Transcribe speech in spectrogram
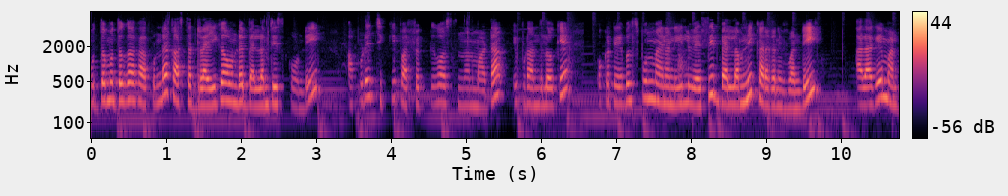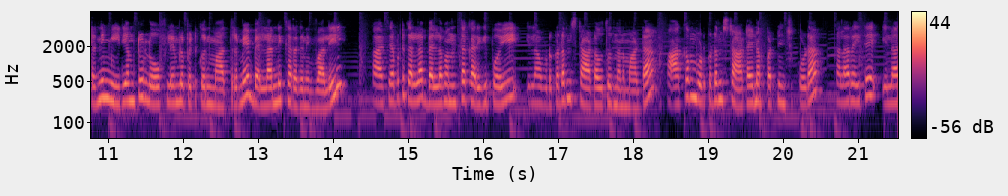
ముద్ద ముద్దగా కాకుండా కాస్త డ్రైగా ఉండే బెల్లం తీసుకోండి. అప్పుడే చిక్కీ పర్ఫెక్ట్గా వస్తుందన్నమాట. ఇప్పుడు అందులోకే ఒక టేబుల్ స్పూన్ మైన నీళ్ళు వేసి బెల్లంని కరగనివ్వండి. అలాగే మంటని మీడియం టు లో ఫ్లేమ్లో పెట్టుకొని మాత్రమే బెల్లాన్ని కరగనివ్వాలి. కాసేపటి కల్లా బెల్లం అంతా కరిగిపోయి ఇలా ఉడకడం స్టార్ట్ అవుతుందనమాట పాకం ఉడకడం స్టార్ట్ అయినప్పటి నుంచి కూడా కలర్ అయితే ఇలా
